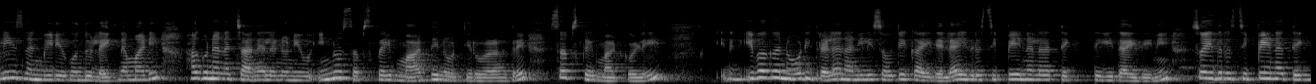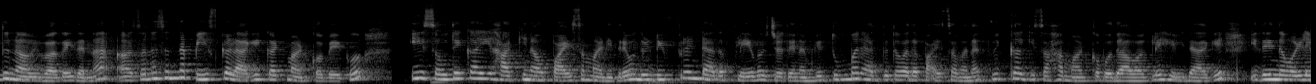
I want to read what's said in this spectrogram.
ಪ್ಲೀಸ್ ನನ್ನ ವಿಡಿಯೋಗೊಂದು ಲೈಕ್ನ ಮಾಡಿ. ಹಾಗೂ ನನ್ನ ಚಾನೆಲನ್ನು ನೀವು ಇನ್ನೂ ಸಬ್ಸ್ಕ್ರೈಬ್ ಮಾಡದೆ ನೋಡ್ತಿರೋರಾದರೆ ಸಬ್ಸ್ಕ್ರೈಬ್ ಮಾಡ್ಕೊಳ್ಳಿ. ಇದು ಇವಾಗ ನೋಡಿದ್ರಲ್ಲ, ನಾನಿಲ್ಲಿ ಸೌತೆಕಾಯಿ ಇದೆಯಲ್ಲ, ಇದರ ಸಿಪ್ಪೆಯನ್ನೆಲ್ಲ ತೆಗ್, ತೆಗಿತಾ ಇದ್ದೀನಿ. ಸೊ ಇದರ ಸಿಪ್ಪೆಯನ್ನು ತೆಗೆದು ನಾವು ಇವಾಗ ಇದನ್ನು ಸಣ್ಣ ಸಣ್ಣ ಪೀಸ್ಗಳಾಗಿ ಕಟ್ ಮಾಡ್ಕೋಬೇಕು. ಈ ಸೌತೆಕಾಯಿ ಹಾಕಿ ನಾವು ಪಾಯಸ ಮಾಡಿದರೆ ಒಂದು ಡಿಫ್ರೆಂಟ್ ಆದ ಫ್ಲೇವರ್ಸ್ ಜೊತೆ ನಮಗೆ ತುಂಬಾ ಅದ್ಭುತವಾದ ಪಾಯಸವನ್ನು ಕ್ವಿಕ್ಕಾಗಿ ಸಹ ಮಾಡ್ಕೋಬೋದು. ಆವಾಗಲೇ ಹೇಳಿದ ಹಾಗೆ ಇದರಿಂದ ಒಳ್ಳೆ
